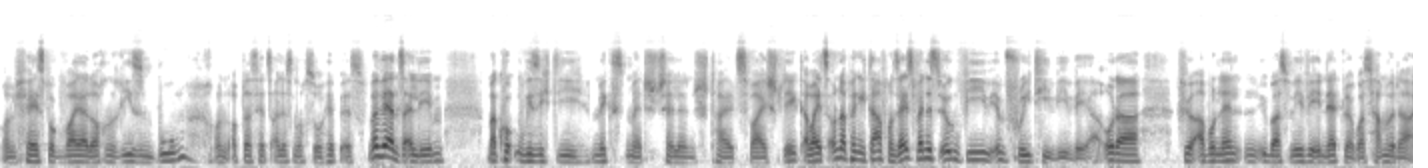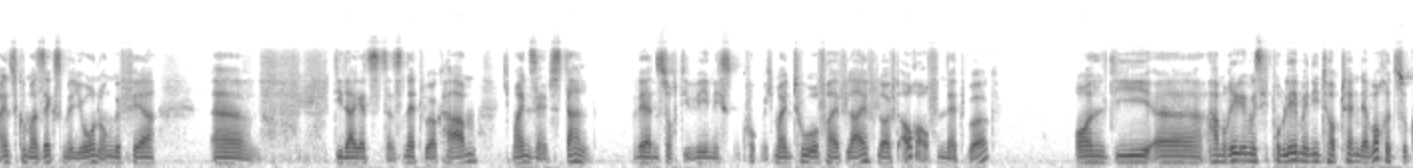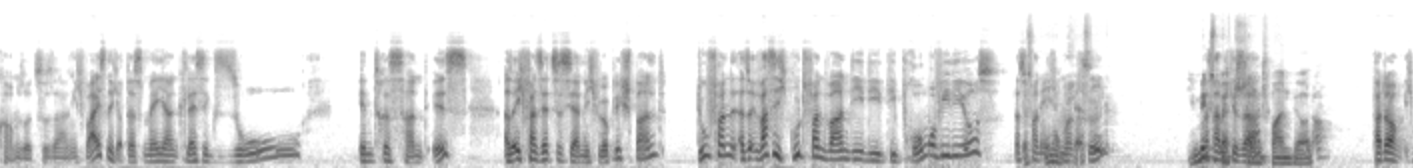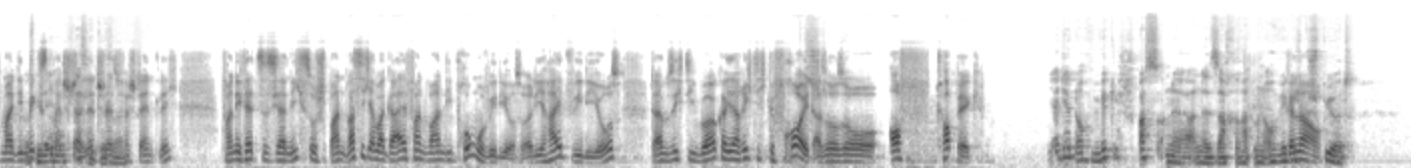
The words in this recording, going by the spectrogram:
Und Facebook war ja doch ein Riesenboom. Und ob das jetzt alles noch so hip ist, wir werden es erleben. Mal gucken, wie sich die Mixed Match Challenge Teil 2 schlägt. Aber jetzt unabhängig davon, selbst wenn es irgendwie im Free TV wäre oder für Abonnenten übers WWE Network, was haben wir da? 1,6 Millionen ungefähr, äh, die da jetzt das Network haben. Ich meine, selbst dann werden es doch die wenigsten gucken. Ich meine, 205 Live läuft auch auf dem Network. Und die äh, haben regelmäßig Probleme, in die Top 10 der Woche zu kommen, sozusagen. Ich weiß nicht, ob das Mae Young Classic so interessant ist. Also ich fand es Jahr nicht wirklich spannend. Du fand, also was ich gut fand, waren die, die, die Promo-Videos. Das, das, fand ich immer Classic? schön. Die was habe ich gesagt? meinen wir, oder? Pardon, ich meine die Mixed Match Challenge, selbstverständlich. Fand ich letztes Jahr nicht so spannend. Was ich aber geil fand, waren die Promo-Videos oder die Hype-Videos. Da haben sich die Worker ja richtig gefreut, also so off-topic. Ja, die hatten auch wirklich Spaß an der, an der Sache, hat man auch wirklich genau. gespürt.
